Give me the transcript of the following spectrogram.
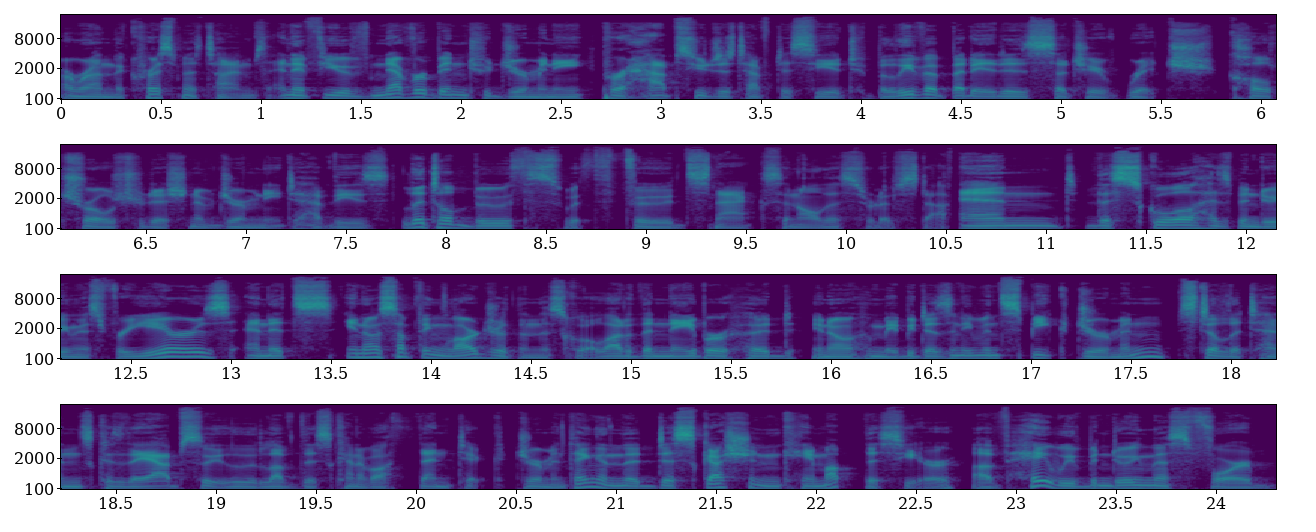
around the Christmas times. And if you've never been to Germany, perhaps you just have to see it to believe it, but it is such a rich cultural tradition of Germany to have these little booths with food, snacks, and all this sort of stuff. And the school has been doing this for years, and it's, you know, something larger than the school. A lot of the neighborhood, you know, who maybe doesn't even speak German still attends because they absolutely love this kind of authentic German thing. And the discussion came up this year of, hey, we've been doing this for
